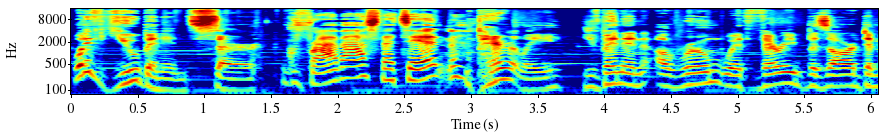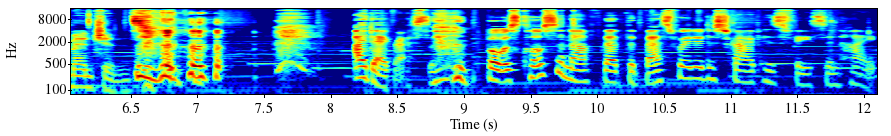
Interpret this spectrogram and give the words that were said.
What have you been in, sir? Grab ass, that's it? Apparently, you've been in a room with very bizarre dimensions. I digress, but was close enough that the best way to describe his face and height.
